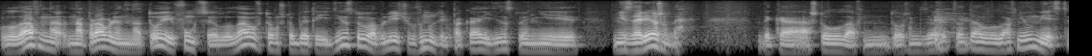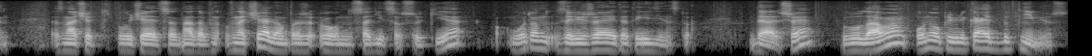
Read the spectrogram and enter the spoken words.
Лулав направлен на то, и функция лулава в том, чтобы это единство вовлечь внутрь, пока единство не, не заряжено. Так а что лулав должен делать? Тогда лулав неуместен. Значит, получается, надо вначале он, он садится в суке, вот он заряжает это единство – Дальше, лулавом он его привлекает бипнимиус.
